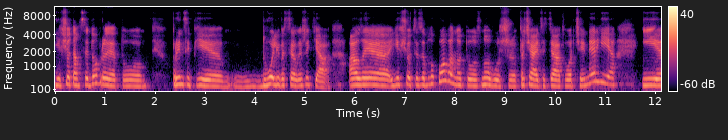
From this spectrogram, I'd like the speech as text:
якщо там все добре, то в принципі доволі веселе життя. Але якщо це заблоковано, то знову ж втрачається ця творча енергія, і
